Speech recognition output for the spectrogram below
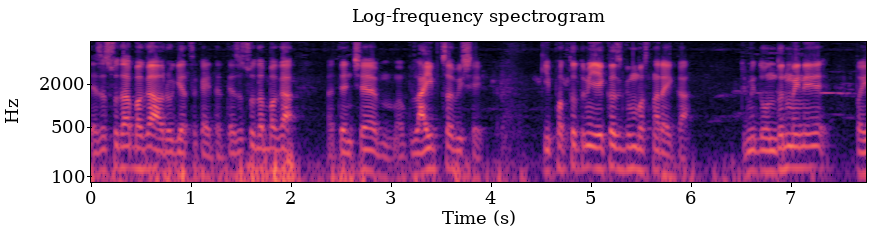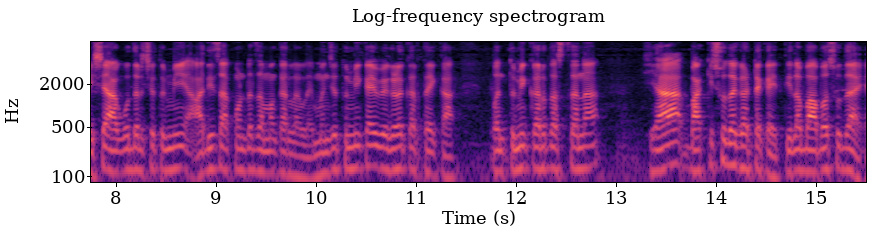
त्याचंसुद्धा बघा आरोग्याचं काय तर. त्याचंसुद्धा बघा त्यांच्या लाईफचा विषय. की फक्त तुम्ही एकच घेऊन बसणार आहे का? तुम्ही दोन दोन महिने पैसे अगोदरचे तुम्ही आधीच अकाउंटला जमा करायला लागलाय. म्हणजे तुम्ही काही वेगळं करताय का? पण तुम्ही करत असताना ह्या बाकीसुद्धा घटक आहेत. तिला बाबासुद्धा आहे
